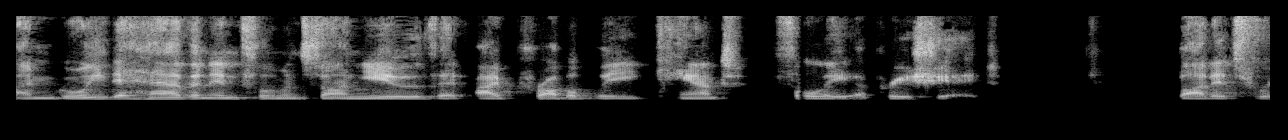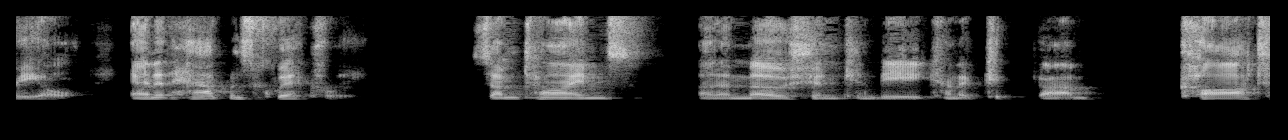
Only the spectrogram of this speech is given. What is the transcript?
I'm going to have an influence on you that I probably can't fully appreciate, but it's real and it happens quickly. Sometimes an emotion can be kind of um, caught,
